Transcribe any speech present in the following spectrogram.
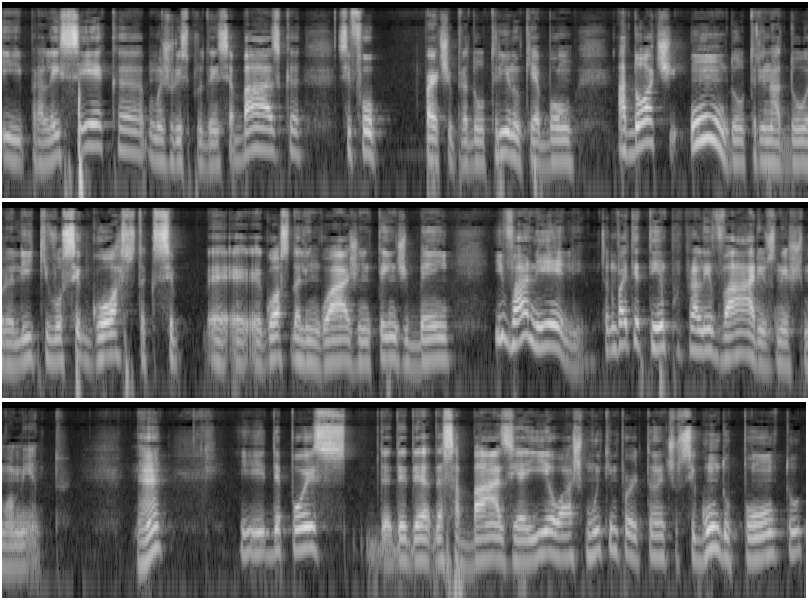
ir para a lei seca, uma jurisprudência básica. Se for partir para doutrina, o que é bom, adote um doutrinador ali que você gosta, que você é, é, gosta da linguagem, entende bem, e vá nele. Você não vai ter tempo para ler vários neste momento, né? E depois de, de, dessa base aí, eu acho muito importante o segundo ponto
